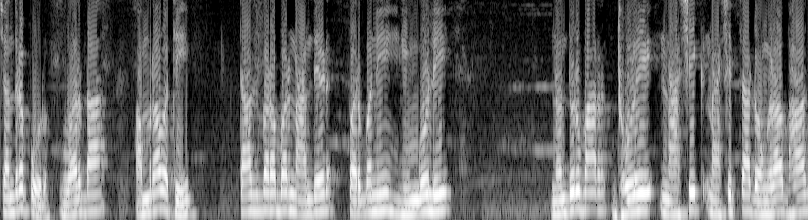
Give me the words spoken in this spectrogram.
चंद्रपूर वर्धा अमरावती त्याचबरोबर नांदेड परभणी हिंगोली नंदुरबार धुळे नाशिक नाशिकचा डोंगराळ भाग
